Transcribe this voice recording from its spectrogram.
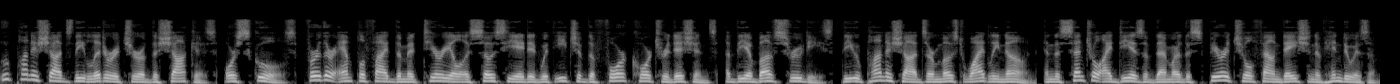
Upanishads The literature of the Shakas, or schools, further amplified the material associated with each of the four core traditions. Of the above Srutis, the Upanishads are most widely known, and the central ideas of them are the spiritual foundation of Hinduism.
